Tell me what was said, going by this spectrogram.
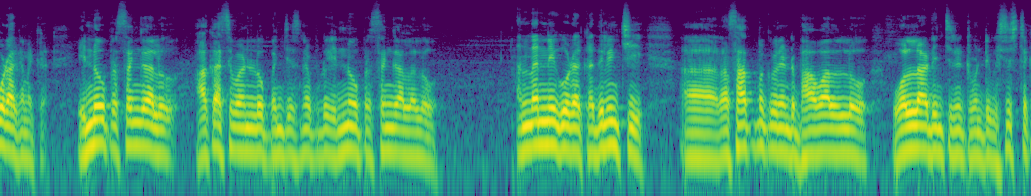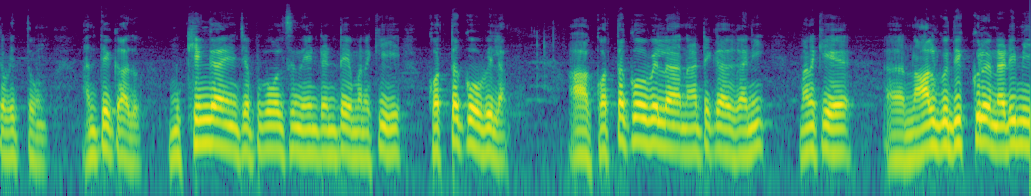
కూడా కనుక ఎన్నో ప్రసంగాలు ఆకాశవాణిలో పనిచేసినప్పుడు ఎన్నో ప్రసంగాలలో అందరినీ కూడా కదిలించి రసాత్మకమైన భావాలలో ఓల్లాడించినటువంటి విశిష్ట కవిత్వం. అంతేకాదు ముఖ్యంగా ఆయన చెప్పుకోవాల్సింది ఏంటంటే మనకి కొత్త కోవిల ఆ కొత్త కోవిల నాటిక కానీ మనకి నాలుగు దిక్కుల నడిమి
